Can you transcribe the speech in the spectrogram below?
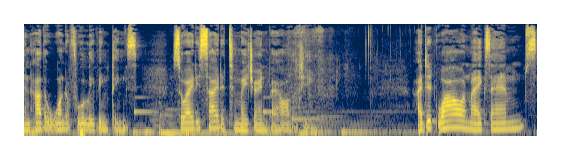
and other wonderful living things. So I decided to major in biology. I did well on my exams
